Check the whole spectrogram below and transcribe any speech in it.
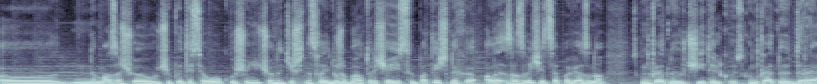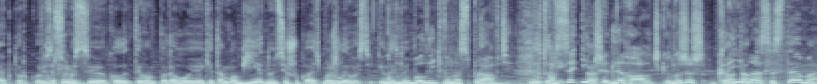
е, нема за що учепитися оку, що нічого не тішить. Насправді дуже багато речей симпатичних, але зазвичай це пов'язано з конкретною вчителькою, з конкретною директоркою, з якимось е, колективом педагогів, які там об'єднуються, шукають можливості. І Кому болить вона насправді. Ну, А все інше для галочки. Вона же ж Та, там, країна, де система,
